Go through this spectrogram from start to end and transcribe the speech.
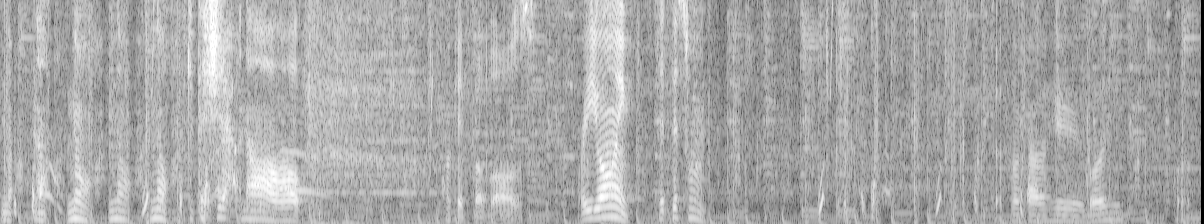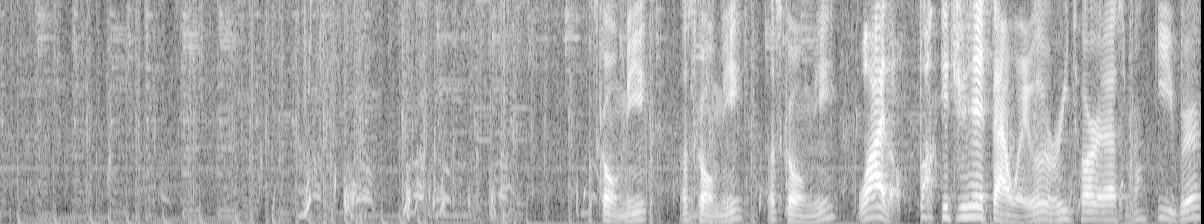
No, no, no, no, no. Get the shit out. No. Okay, footballs. Where are you going? Hit this one. Fuck out of here, boy. Let's go, me. Let's go, me. Let's go, me. Why the fuck did you hit that way? Little retard ass monkey, bruh.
